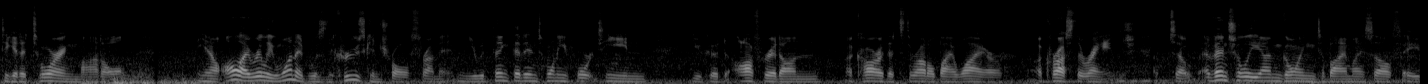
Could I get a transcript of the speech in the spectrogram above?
to get a touring model. You know, all I really wanted was the cruise control from it, and you would think that in 2014 you could offer it on a car that's throttle by wire across the range. So eventually I'm going to buy myself a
